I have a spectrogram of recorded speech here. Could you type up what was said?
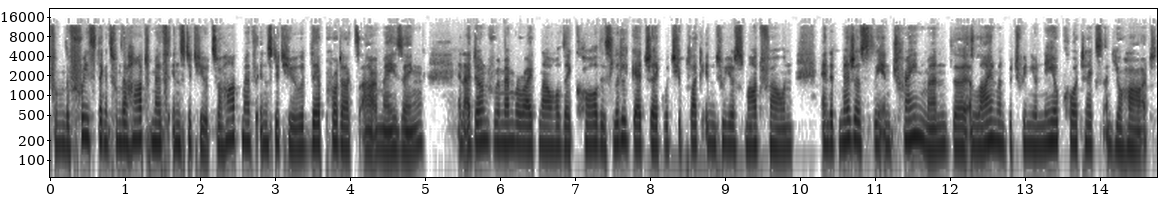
from the Freestyle. It's from the HeartMath Institute. So HeartMath Institute, their products are amazing. And I don't remember right now how they call this little gadget which you plug into your smartphone and it measures the entrainment, the alignment between your neocortex and your heart.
